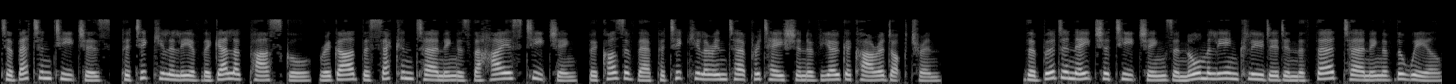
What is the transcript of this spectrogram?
Tibetan teachers, particularly of the Gelugpa school, regard the second turning as the highest teaching, because of their particular interpretation of Yogacara doctrine. The Buddha nature teachings are normally included in the third turning of the wheel.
